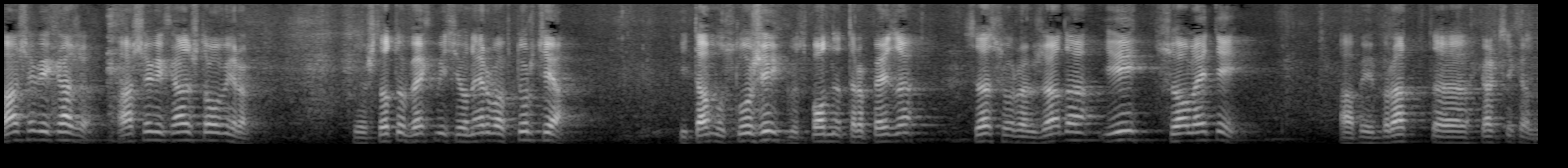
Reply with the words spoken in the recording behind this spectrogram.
Аз ще ви кажа, аз ще ви кажа, що умирам. Защото бех мисионер в Турция и там услужих Господна трапеза с оранжада и солети. Абе, брат, как се казва?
